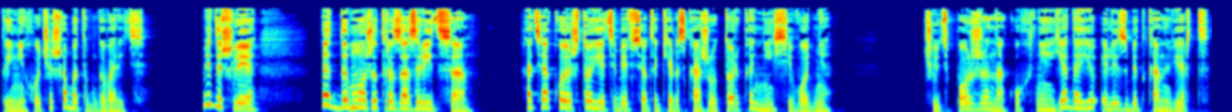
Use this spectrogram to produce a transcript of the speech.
Ты не хочешь об этом говорить? Видишь ли, Эдда может разозлиться, Хотя кое-что я тебе все таки расскажу, только не сегодня. Чуть позже на кухне я даю Элизабет конверт,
